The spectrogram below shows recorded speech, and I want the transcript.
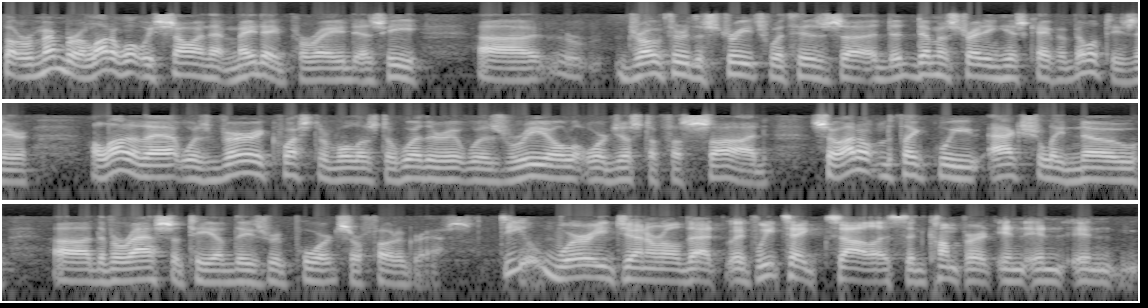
But remember, a lot of what we saw in that May Day parade as he uh, drove through the streets with his uh, demonstrating his capabilities there, a lot of that was very questionable as to whether it was real or just a facade. So I don't think we actually know uh, the veracity of these reports or photographs. Do you worry, General, that if we take solace and comfort in, in, in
